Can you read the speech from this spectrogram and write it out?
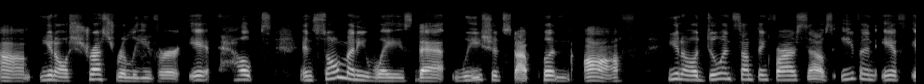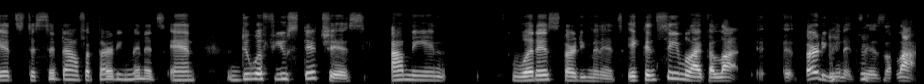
um, you know, a stress reliever. It helps in so many ways that we should stop putting off, you know, doing something for ourselves, even if it's to sit down for 30 minutes and do a few stitches. I mean, what is 30 minutes? It can seem like a lot. Eh, eh, 30 minutes is a lot,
